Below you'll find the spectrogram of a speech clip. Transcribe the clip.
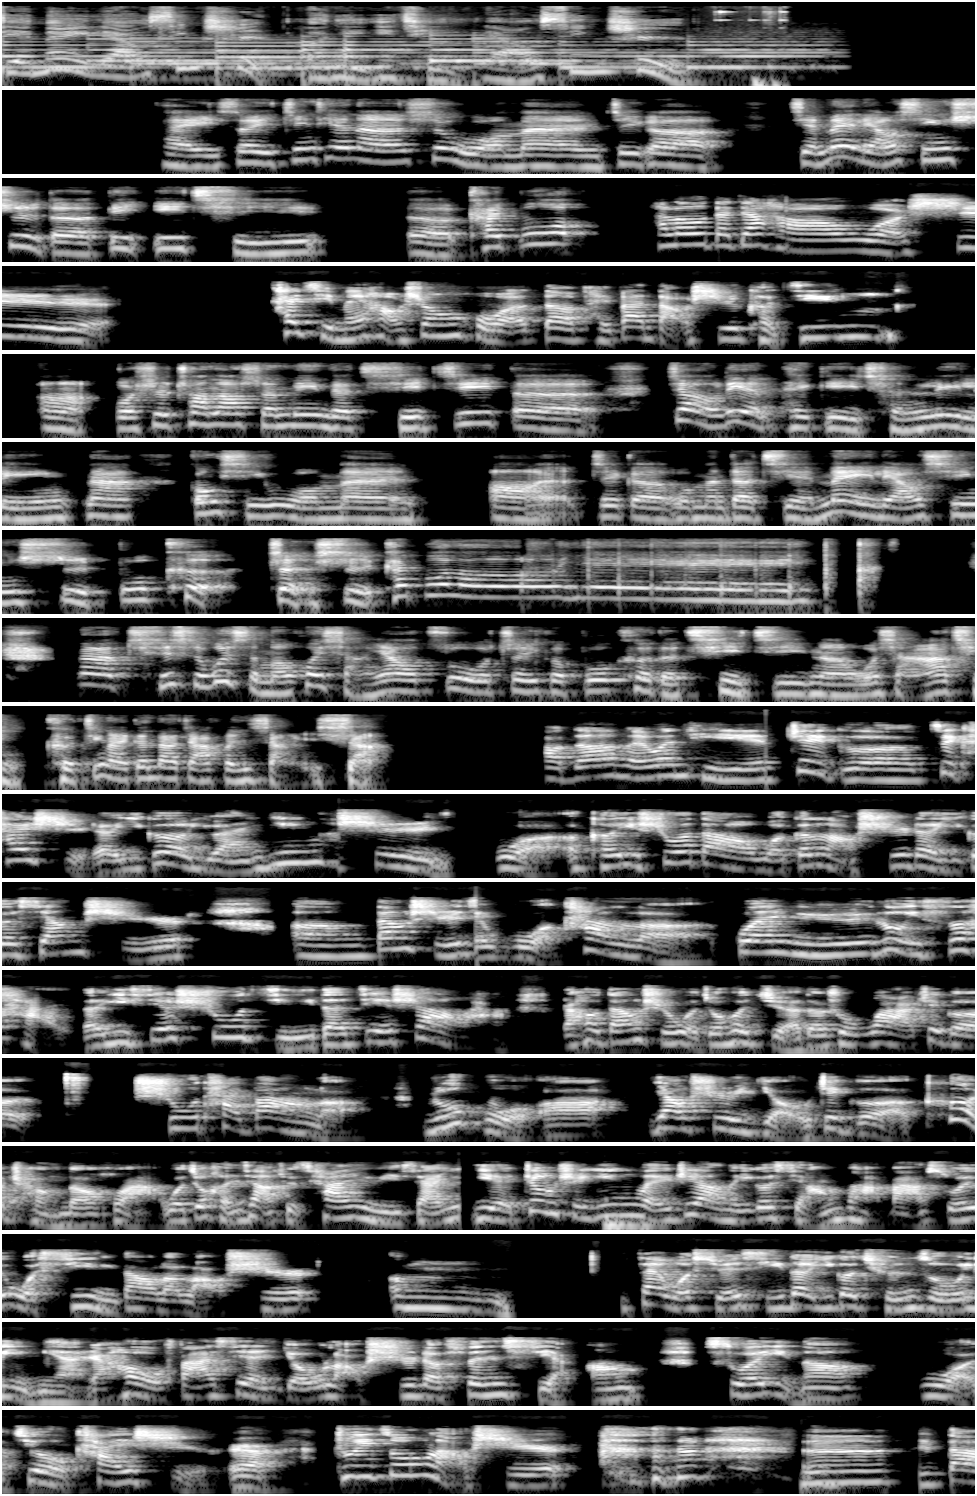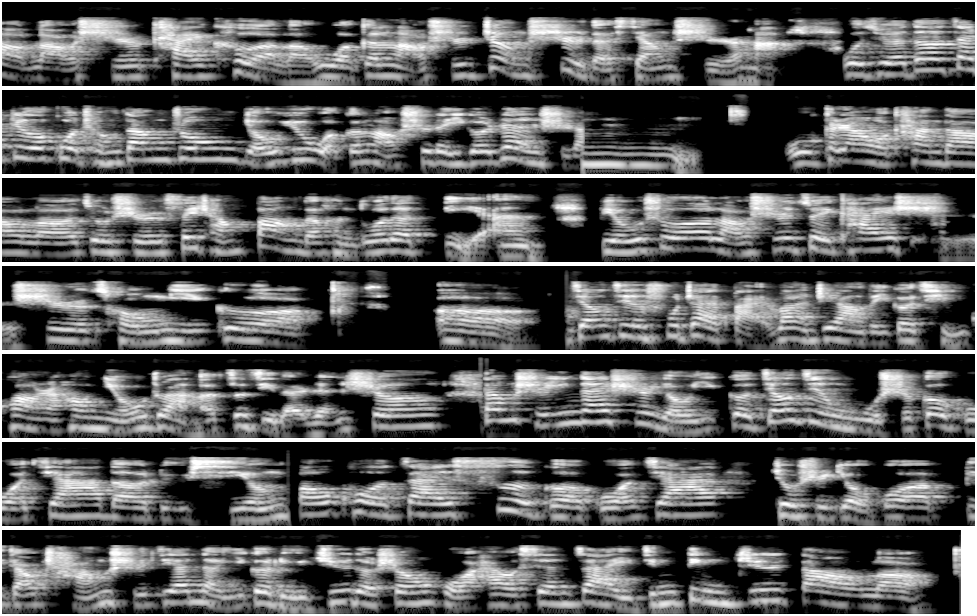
姐妹聊心事，和你一起聊心事。哎，所以今天呢，是我们这个姐妹聊心事的第一期的开播。Hello，大家好，我是开启美好生活的陪伴导师可晶。嗯，我是创造生命的奇迹的教练 Peggy 陈丽玲。那恭喜我们啊、这个我们的姐妹聊心事播客正式开播喽，耶！那其实为什么会想要做这个播客的契机呢？我想要请可金来跟大家分享一下。好的，没问题。这个最开始的一个原因是我可以说到我跟老师的一个相识。嗯，当时我看了关于路易斯海的一些书籍的介绍哈，然后当时我就会觉得说，哇，这个书太棒了。如果要是有这个课程的话，我就很想去参与一下。也正是因为这样的一个想法吧，所以我吸引到了老师。嗯，在我学习的一个群组里面，然后我发现有老师的分享，所以呢，我就开始追踪老师，嗯，直到老师开课了，我跟老师正式的相识哈。我觉得在这个过程当中，由于我跟老师的一个认识，嗯。我让我看到了就是非常棒的很多的点，比如说老师最开始是从一个呃将近负债百万这样的一个情况，然后扭转了自己的人生。当时应该是有一个将近五十个国家的旅行，包括在四个国家就是有过比较长时间的一个旅居的生活，还有现在已经定居到了。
